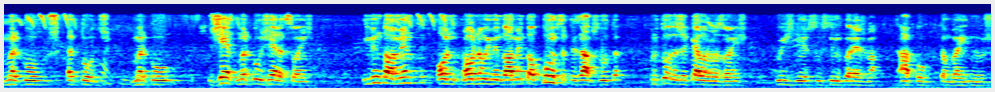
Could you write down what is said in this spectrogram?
marcou-vos a todos, marcou, marcou gerações, eventualmente, ou, ou não eventualmente, ou com certeza absoluta, por todas aquelas razões que o engenheiro Celestino Quaresma há pouco também nos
